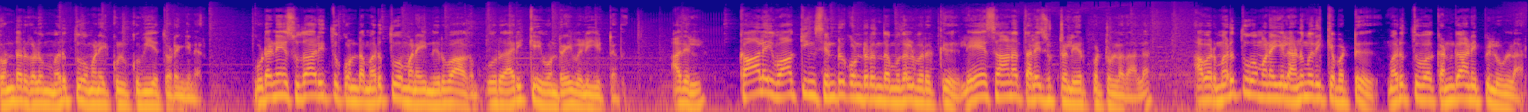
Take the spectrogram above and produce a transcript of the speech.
தொண்டர்களும் மருத்துவமனைக்குள் குவியத் தொடங்கினர். உடனே சுதாரித்துக் கொண்ட மருத்துவமனை நிர்வாகம் ஒரு அறிக்கை ஒன்றை வெளியிட்டது. அதில் காலை வாக்கிங் சென்று கொண்டிருந்த முதல்வருக்கு லேசான தலை சுற்றல் ஏற்பட்டுள்ளதால அவர் மருத்துவமனையில் அனுமதிக்கப்பட்டு மருத்துவ கண்காணிப்பில் உள்ளார்.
